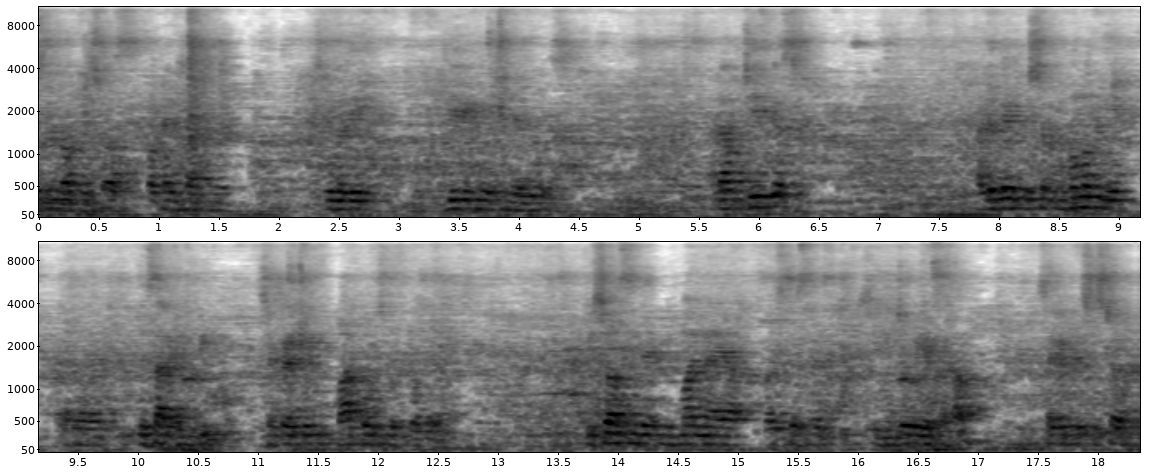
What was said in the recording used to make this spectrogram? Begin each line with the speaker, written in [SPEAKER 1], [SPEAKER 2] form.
[SPEAKER 1] President of Vishwas Hotel Chapter, Srimati D. Viknesh And our Chief Guest, Advocate Mr. Muhammad Mir, uh, Nisar MP, Secretary, Bar Council of Kottayam. വിശ്വാസിന്റെ ബഹുമാനായ vice president Shri V S Sahab secretary sister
